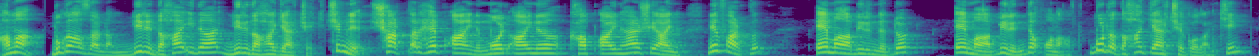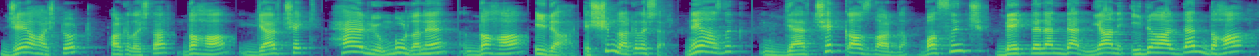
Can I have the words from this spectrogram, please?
Ama bu gazlardan biri daha ideal, biri daha gerçek. Şimdi şartlar hep aynı. Mol aynı, kap aynı, her şey aynı. Ne farklı? EMA birinde 4, EMA birinde 16. Burada daha gerçek olan kim? CH4 arkadaşlar daha gerçek. Helyum burada ne? Daha ideal. E şimdi arkadaşlar ne yazdık? Gerçek gazlarda basınç beklenenden yani idealden daha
